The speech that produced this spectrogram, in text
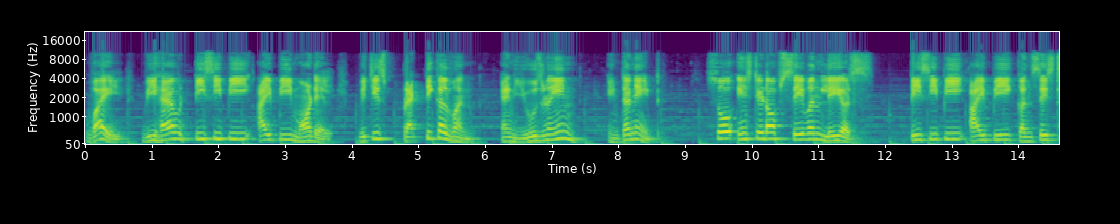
while we have TCP IP model which is practical one and used in internet. So instead of 7 layers TCP IP consists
